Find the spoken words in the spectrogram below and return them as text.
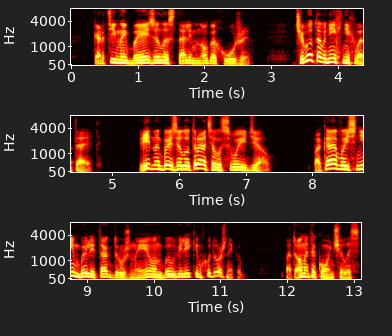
— «картины Бейзела стали много хуже. Чего-то в них не хватает. Видно, Бейзел утратил свой идеал. Пока вы с ним были так дружны, он был великим художником. Потом это кончилось.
